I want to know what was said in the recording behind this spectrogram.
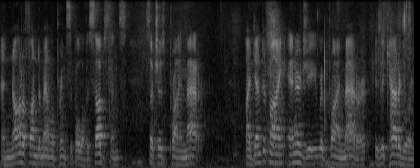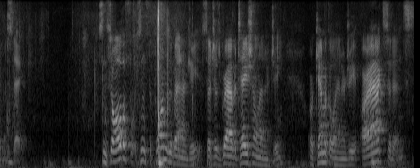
and not a fundamental principle of a substance, such as prime matter. Identifying energy with prime matter is a category mistake. Since, all the, since the forms of energy, such as gravitational energy or chemical energy, are accidents,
